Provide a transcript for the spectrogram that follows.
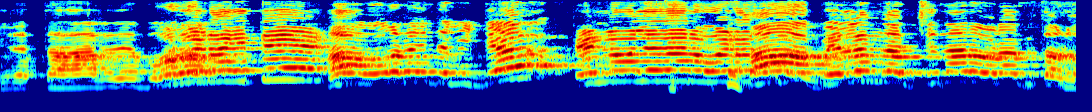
ఇలా తాళదే ఒకడైతే ఓడైతే? బిడ్డ పెళ్ళం లేదని ఓడ ఆ, పిల్లం ఓడేస్తాడు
